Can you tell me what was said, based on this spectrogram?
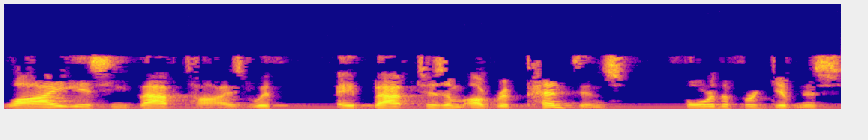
why is he baptized with a baptism of repentance for the forgiveness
